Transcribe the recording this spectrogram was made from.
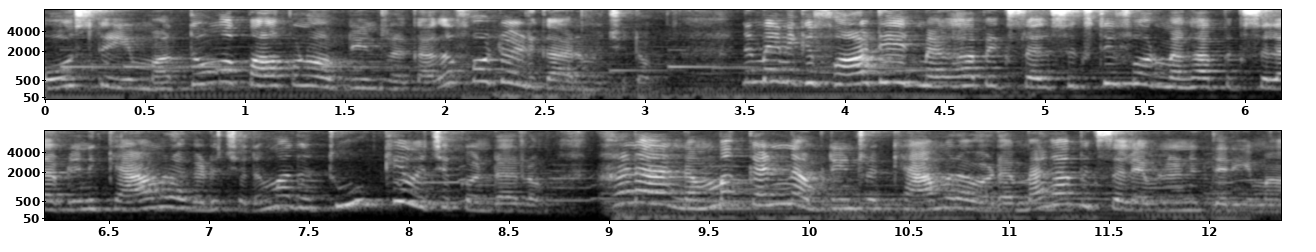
போஸ்ட்டையும் மற்றவங்க பார்க்கணும் அப்படின்றதுக்காக ஃபோட்டோ எடுக்க ஆரம்பிச்சிட்டோம். நம்ம இன்றைக்கி forty eight megapixel sixty four megapixel அப்படின்னு கேமரா கிடைச்சதும் அதை தூக்கி வச்சு கொண்டாடுறோம். ஆனால் நம்ம கண் அப்படின்ற கேமராவோட மெகா பிக்சல் எவ்வளோன்னு தெரியுமா?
